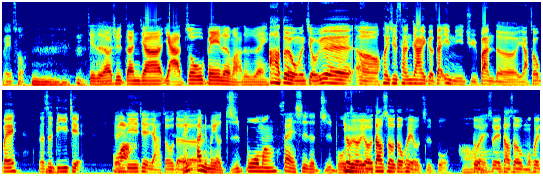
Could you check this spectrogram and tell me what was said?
没错，嗯嗯。接着要去参加亚洲杯了嘛，对不对？啊，对，我们九月呃会去参加一个在印尼。举办的亚洲杯，那是第一届，对，第一届亚洲的。哎，那你们有直播吗？赛事的直播？有有有，到时候都会有直播。对，所以到时候我们会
